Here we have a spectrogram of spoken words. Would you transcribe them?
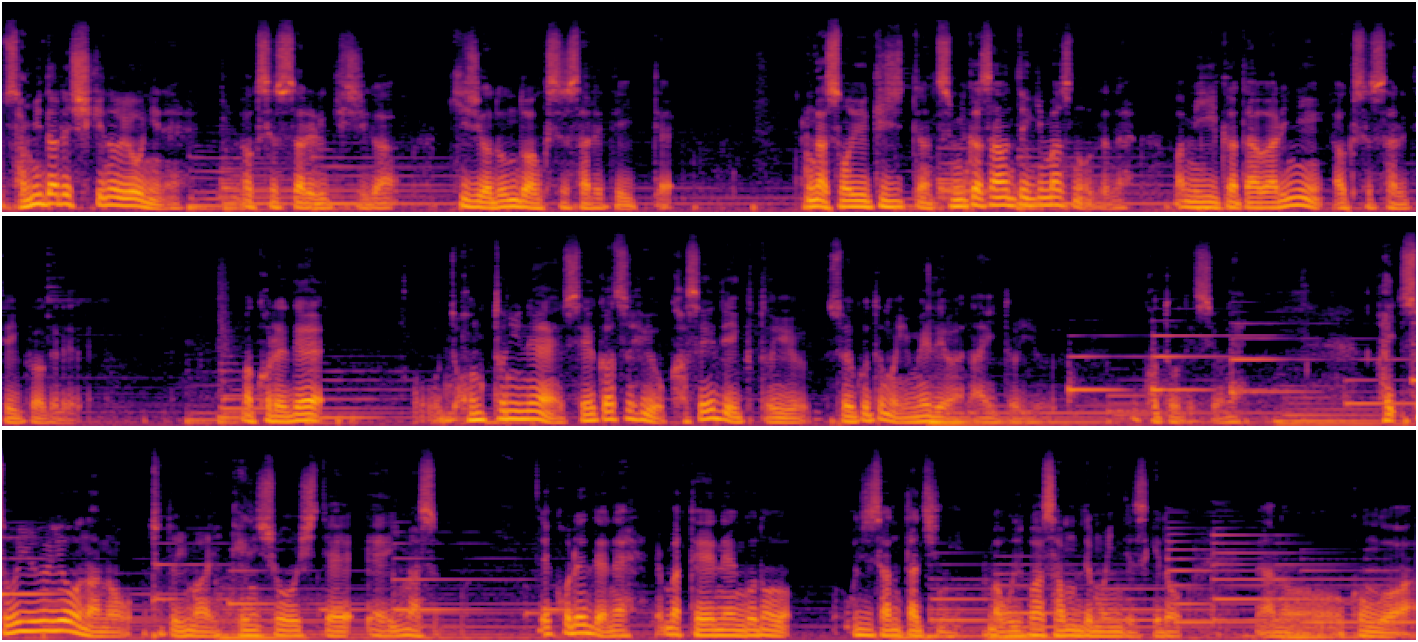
さみだれ式のようにねアクセスされる記事が記事がどんどんアクセスされていって、まあ、そういう記事っていうのは積み重なっていきますのでね、まあ、右肩上がりにアクセスされていくわけで、まあ、これで本当にね生活費を稼いでいくというそういうことも夢ではないということですよね。はい、そういうようなのをちょっと今検証しています。でこれでね、まあ、定年後のおじさんたちに、まあ、おばさんでもいいんですけどあの今後は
